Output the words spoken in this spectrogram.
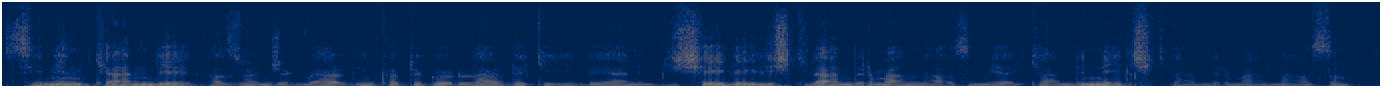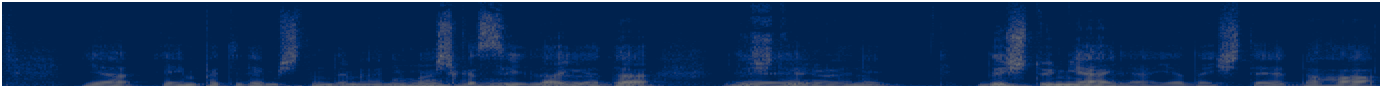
senin kendi az önce verdiğin kategorilerdeki gibi yani bir şeyle ilişkilendirmen lazım. Ya kendinle ilişkilendirmen lazım. Ya empati demiştin değil mi? Hani başkasıyla evet. ya da Dış e, hani dış dünyayla ya da işte daha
